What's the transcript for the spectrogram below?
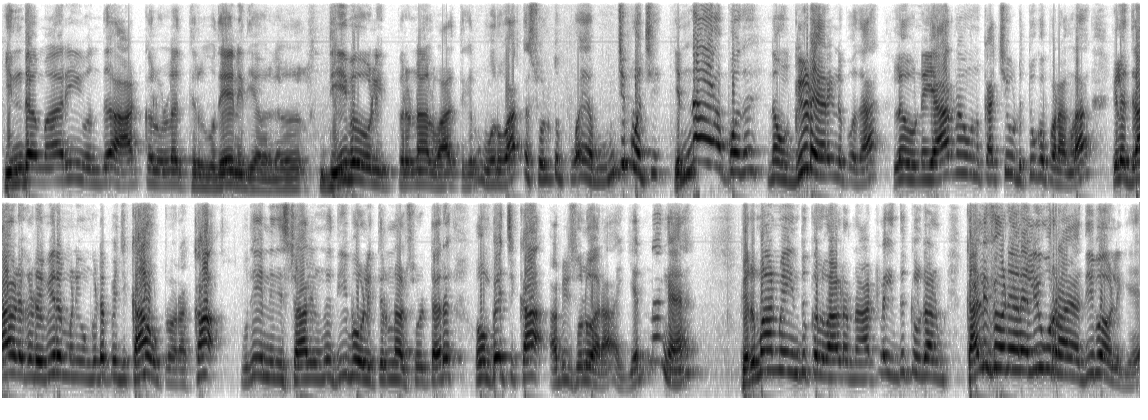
இந்த மாதிரி வந்து ஆட்கள் உள்ள திரு உதயநிதி அவர்கள் தீபாவளி பெருநாள் வாழ்த்துக்கள் ஒரு வார்த்தை சொல்லிட்டு போய முடிஞ்சு போச்சு. என்ன ஆக போகுது? நான் உன் கீழே இறங்கி போதா? இல்ல உன்னை யாருன்னா உன்னை கட்சி விட்டு தூக்க போறாங்களா? இல்ல திராவிட கட வீரமணி உங்ககிட்ட பேச்சு கா விட்டுருவாரா கா. உதயநிதி ஸ்டாலின் வந்து தீபாவளி திருநாள் சொல்லிட்டாரு. உன் பேச்சு கா அப்படின்னு சொல்லுவாரா? என்னங்க? பெரும்பான்மை இந்துக்கள் வாழ்ற நாட்டில் இந்துக்கள் காண- கலிஃபோர்னியால லீவ் விடுறாங்க தீபாவளிக்கு?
